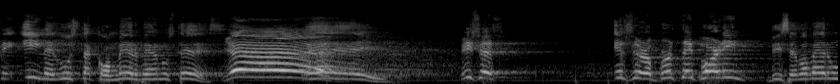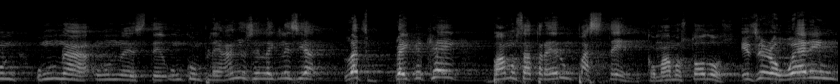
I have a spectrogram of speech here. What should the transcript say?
to eat. Le gusta comer, vean ustedes. Yeah. ¡Ey! He says, "Is there a birthday party? Dice, va a haber un, una- un, este, un cumpleaños en la iglesia. Let's bake a cake. Vamos a traer un pastel, comamos todos. Is there a wedding?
